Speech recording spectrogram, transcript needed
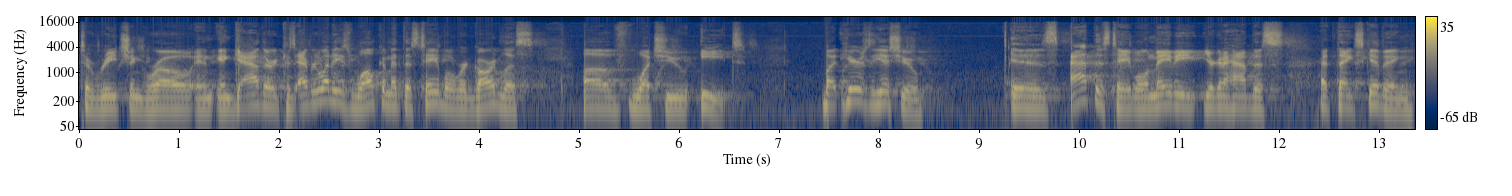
to reach and grow and, and gather because everybody's welcome at this table regardless of what you eat. But here's the issue is at this table, and maybe you're going to have this at Thanksgiving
